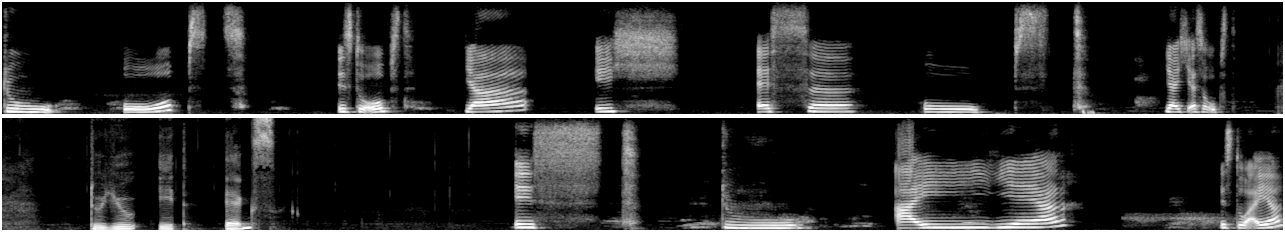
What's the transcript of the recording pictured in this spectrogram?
du Obst? Isst du Obst? Ja, ich esse Obst. Ja, ich esse Obst. Do you eat eggs? Isst du Eier? Isst du Eier?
